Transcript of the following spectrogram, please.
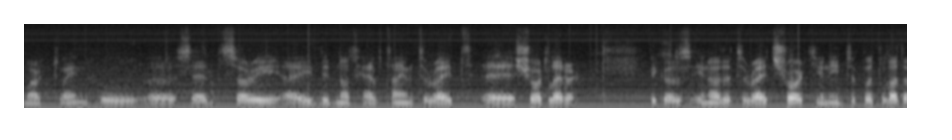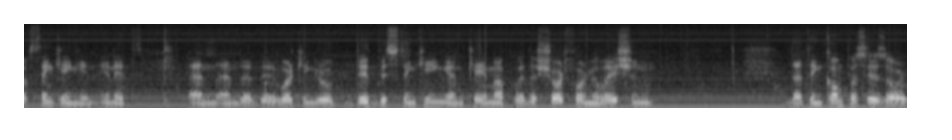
Mark Twain who uh, said, sorry, I did not have time to write a short letter. Because in order to write short, you need to put a lot of thinking in, in it. And, and the, the working group did this thinking and came up with a short formulation that encompasses or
